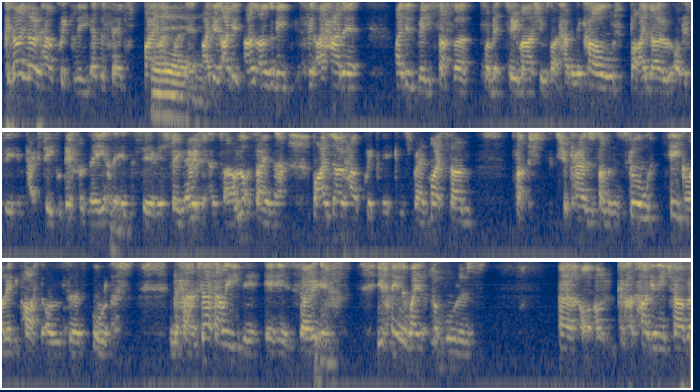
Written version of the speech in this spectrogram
because I know how quickly, as I said, I Yeah, had yeah, it. yeah. I did. I did. I, I'm gonna be. I had it. I didn't really suffer from it too much. It was like having a cold, but I know obviously it impacts people differently, and it is a serious thing. Everything. And so I'm not saying that, but I know how quickly it can spread. My son touched, shook hands with someone in school. He got it. He passed it on to all of us in the family. So that's how easy it is. So if you've seen the way that footballers uh, are- are hugging each other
